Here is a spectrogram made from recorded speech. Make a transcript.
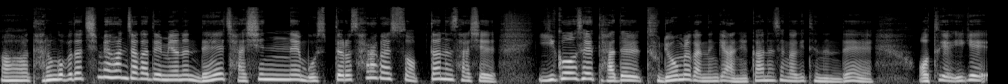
어, 다른 것보다 치매 환자가 되면은 내 자신의 모습대로 살아갈 수 없다는 사실 이것에 다들 두려움을 갖는 게 아닐까 하는 생각이 드는데 어떻게 이게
